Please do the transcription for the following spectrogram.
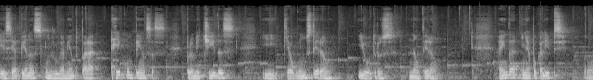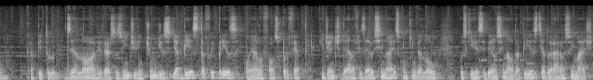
Esse é apenas um julgamento para recompensas prometidas e que alguns terão e outros não terão. Ainda em Apocalipse, no capítulo 19, versos 20 e 21, diz: E a besta foi presa, e com ela o falso profeta, que diante dela fizeram os sinais com que enganou os que receberam o sinal da besta e adoraram a sua imagem.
